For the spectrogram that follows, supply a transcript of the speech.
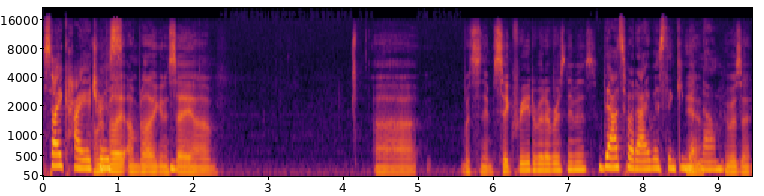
psychiatrist? I'm probably gonna say um. Uh, what's his name? Siegfried or whatever his name is. That's what I was thinking, Yeah. but no. Who is it?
